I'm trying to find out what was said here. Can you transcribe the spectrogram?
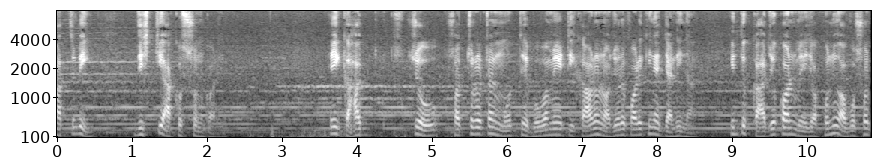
মাত্রেই দৃষ্টি আকর্ষণ করে। এই গাহ্য সচ্ছলতার মধ্যে বোবা মেয়েটি কারও নজরে পড়ে কিনা জানি না, কিন্তু কাজকর্মে যখনই অবসর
